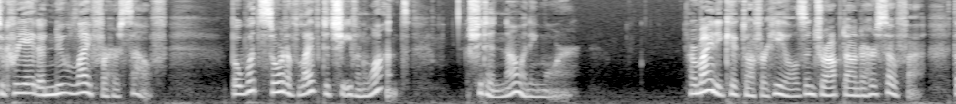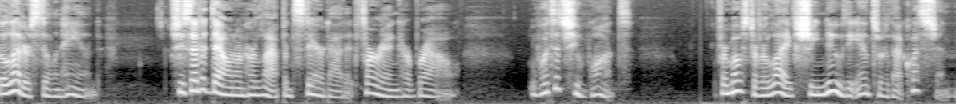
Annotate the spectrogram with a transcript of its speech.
to create a new life for herself. But what sort of life did she even want? She didn't know any more. Hermione kicked off her heels and dropped onto her sofa, the letter still in hand. She set it down on her lap and stared at it, furrowing her brow. What did she want? For most of her life, she knew the answer to that question.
